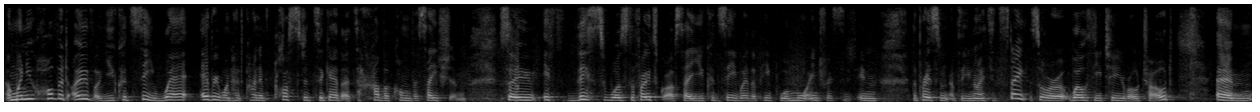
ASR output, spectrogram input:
And when you hovered over, you could see where everyone had kind of clustered together to have a conversation. So if this was the photograph, say, you could see whether people were more interested in the President of the United States or a wealthy two-year-old child. Um,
